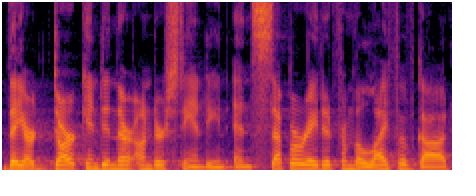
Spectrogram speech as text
They are darkened in their understanding and separated from the life of God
